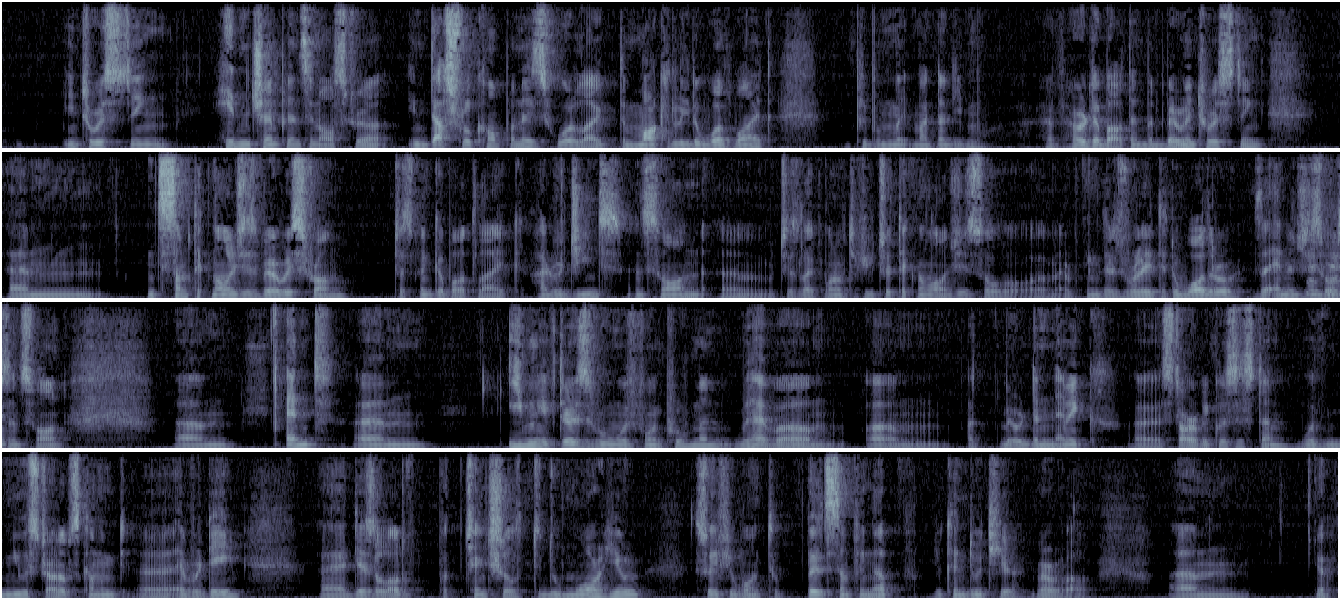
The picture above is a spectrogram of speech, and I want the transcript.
interesting hidden champions in Austria, industrial companies who are like the market leader worldwide. People may, might not even have heard about them, but very interesting. Um, in some technologies, very strong. Just think about like hydrogens and so on, uh, which is like one of the future technologies. So um, everything that is related to water as an energy mm-hmm. source and so on. Um, and um, even if there's room for improvement, we have um, um, a very dynamic uh, startup ecosystem with new startups coming uh, every day. Uh, there's a lot of potential to do more here. So if you want to build something up, you can do it here very well. Um, yeah.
